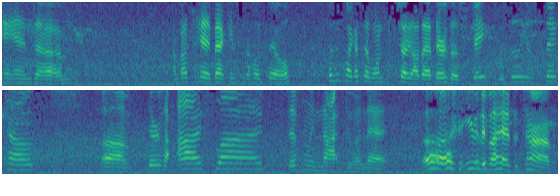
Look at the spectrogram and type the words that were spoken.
And um, about to head back into the hotel. So just like I said, wanted to show y'all that there's a steak, Brazilian steakhouse. Um, there's an iFly. Definitely not doing that. Uh, even if I had the time,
